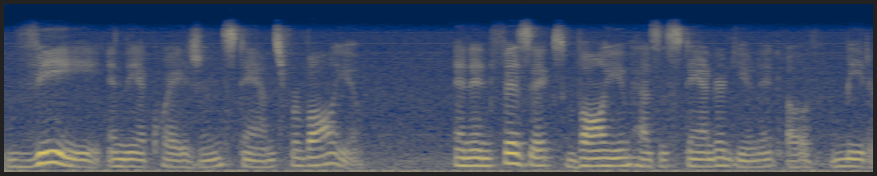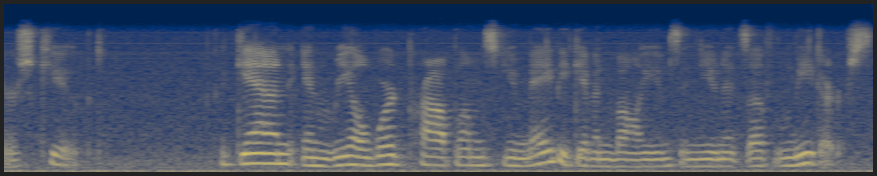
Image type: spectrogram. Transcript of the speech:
V in the equation stands for volume. And in physics, volume has a standard unit of meters cubed. Again, in real word problems, you may be given volumes in units of liters,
